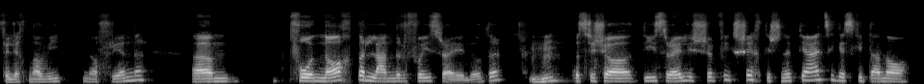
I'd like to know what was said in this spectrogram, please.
vielleicht noch weit noch früher. Ähm, von Nachbarländern von Israel, oder? Mhm. Das ist ja die israelische Schöpfungsgeschichte, ist nicht die einzige. Es gibt auch noch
